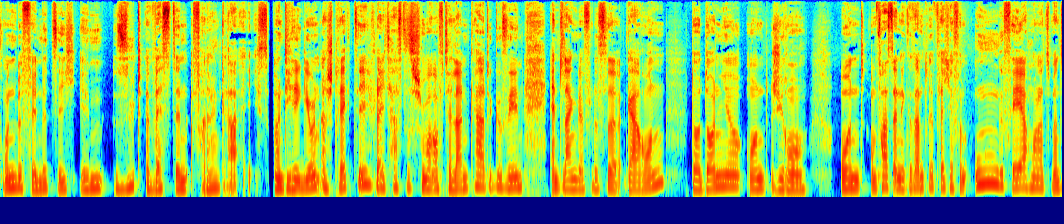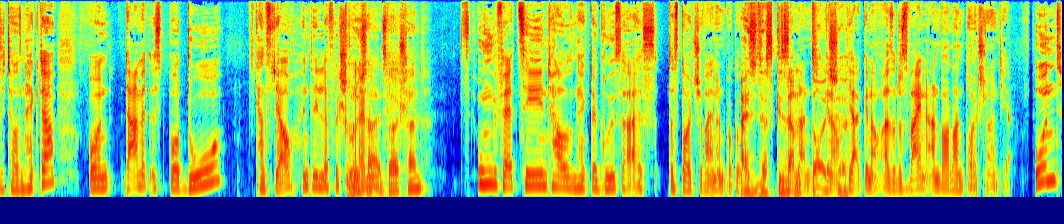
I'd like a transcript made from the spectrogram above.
und befindet sich im Südwesten Frankreichs. Und die Region erstreckt sich, vielleicht hast du es schon mal auf der Landkarte gesehen, entlang der Flüsse Garonne, Dordogne und Gironde und umfasst eine Gesamtrebfläche von ungefähr 120.000 Hektar. Und damit ist Bordeaux, kannst du dir auch hinter die Löffel schreiben, Größer als Deutschland? ungefähr 10.000 Hektar größer als das deutsche Weinanbaugebiet. Also das Gesamtdeutsche. Genau, ja, genau. Also das Weinanbauland Deutschland, ja. Und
